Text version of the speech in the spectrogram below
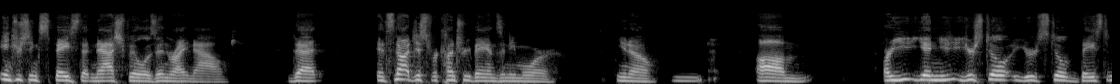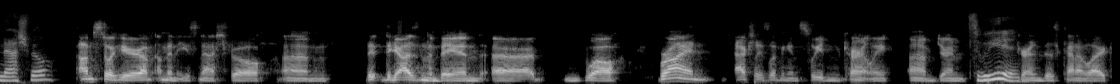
interesting space that Nashville is in right now. That it's not just for country bands anymore. You know. Mm. Um, are you? And you're still you're still based in Nashville. I'm still here. I'm, I'm in East Nashville. Um, the, the, guys in the band. Uh, well, Brian actually is living in Sweden currently. Um, during Sweden during this kind of like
